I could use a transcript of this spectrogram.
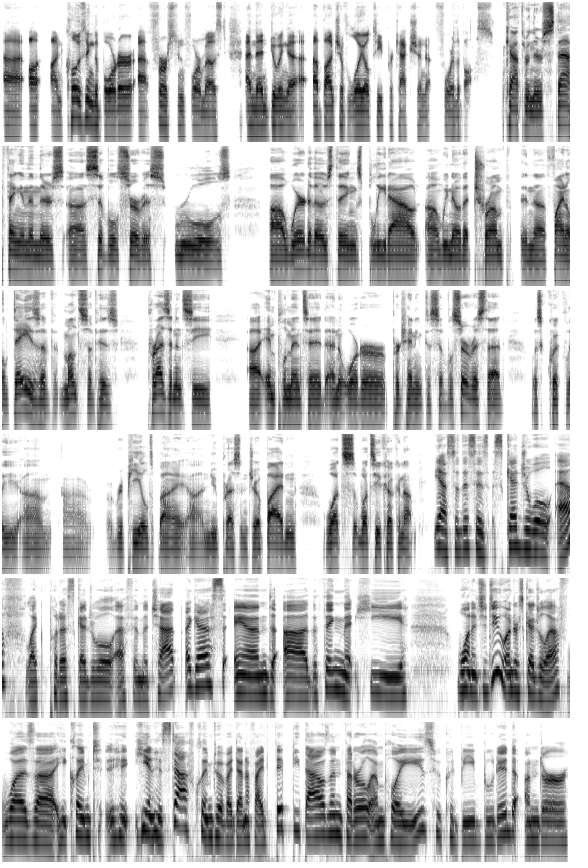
uh, on, on, closing the border uh, first and foremost, and then doing a, a, bunch of loyalty protection for the boss. Katherine, there's staffing, and then there's uh, civil service rules. Uh, where do those things bleed out? Uh, we know that Trump, in the final days of months of his presidency uh, implemented an order pertaining to civil service that was quickly um, uh, repealed by uh, new President Joe Biden. What's what's he cooking up? Yeah, so this is Schedule F, like put a Schedule F in the chat, I guess. And uh, the thing that he wanted to do under Schedule F was uh, he claimed he, he, and his staff claimed to have identified 50,000 federal employees who could be booted under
